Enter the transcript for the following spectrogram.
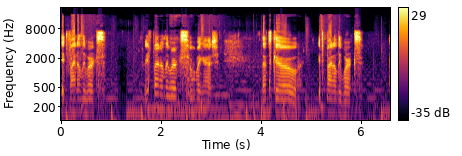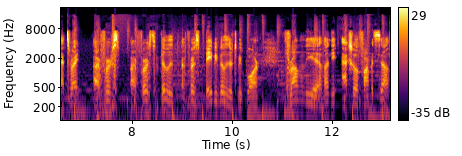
It finally works. It finally works. Oh my gosh. Let's go. It finally works. That's right. Our first, our first village, our first baby villager to be born from the uh, from the actual farm itself.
